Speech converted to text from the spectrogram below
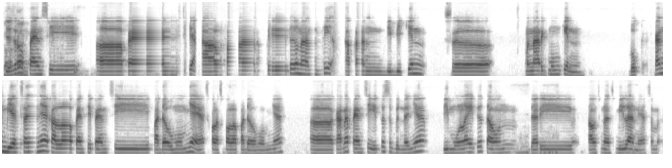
Justru pensi eh, pensi alfa itu nanti akan dibikin se menarik mungkin. Buk kan biasanya kalau pensi-pensi pada umumnya ya sekolah-sekolah pada umumnya eh, karena pensi itu sebenarnya dimulai itu tahun dari tahun 99 ya sem-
